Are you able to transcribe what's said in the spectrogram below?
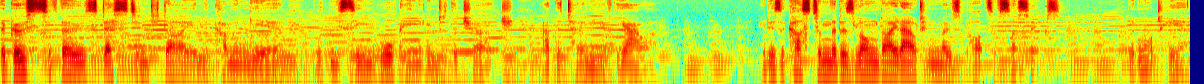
the ghosts of those destined to die in the coming year will be seen walking into the church at the turning of the hour. It is a custom that has long died out in most parts of Sussex, but not here.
